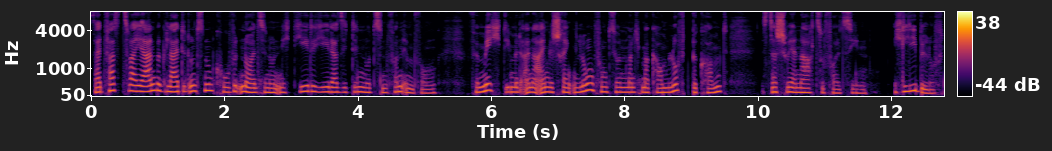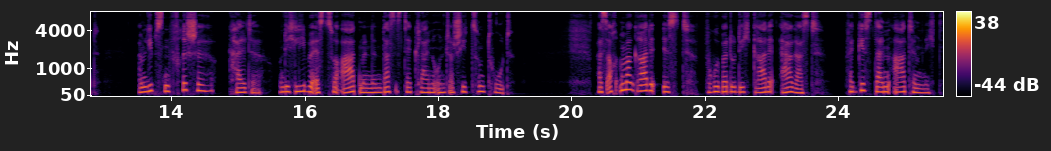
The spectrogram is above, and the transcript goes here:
Seit fast zwei Jahren begleitet uns nun Covid-19 und nicht jede, jeder sieht den Nutzen von Impfungen. Für mich, die mit einer eingeschränkten Lungenfunktion manchmal kaum Luft bekommt, ist das schwer nachzuvollziehen. Ich liebe Luft. Am liebsten frische, kalte. Und ich liebe es zu atmen, denn das ist der kleine Unterschied zum Tod. Was auch immer gerade ist, worüber du dich gerade ärgerst, vergiss deinen Atem nicht,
